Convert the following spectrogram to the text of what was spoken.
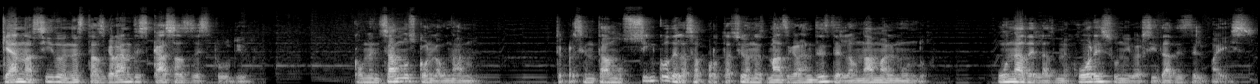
que han nacido en estas grandes casas de estudio. Comenzamos con la UNAM. Te presentamos cinco de las aportaciones más grandes de la UNAM al mundo, una de las mejores universidades del país.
